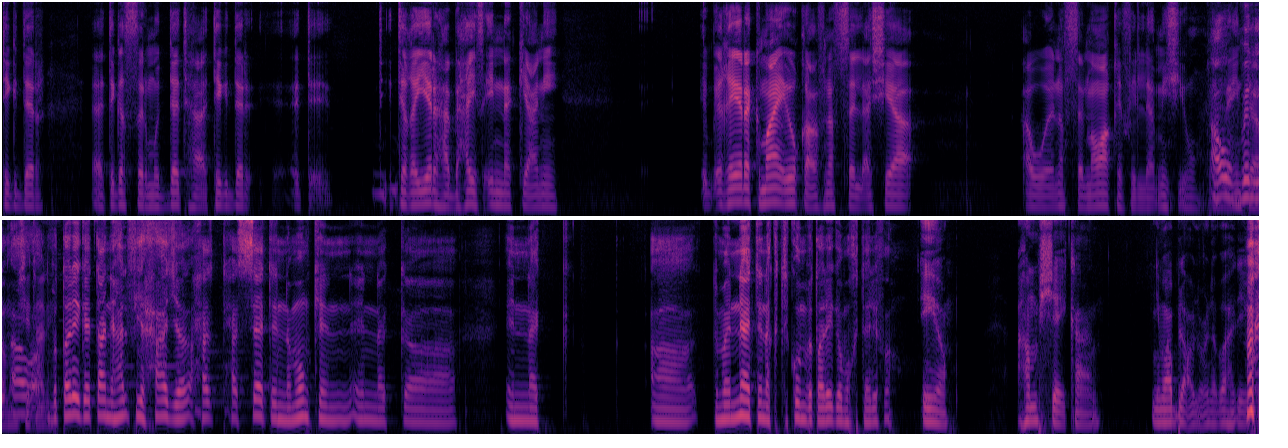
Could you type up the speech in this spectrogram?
تقدر آه، تقصر مدتها تقدر ت- تغيرها بحيث إنك يعني غيرك ما يوقع في نفس الأشياء أو نفس المواقف اللي مشيوا أو, اللي بال... أو بطريقة تانية هل في حاجة ح- حسيت إنه ممكن إنك آه إنك آه تمنيت إنك تكون بطريقة مختلفة؟ إيوه أهم شيء كان إني ما ابلع العنب هذيك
